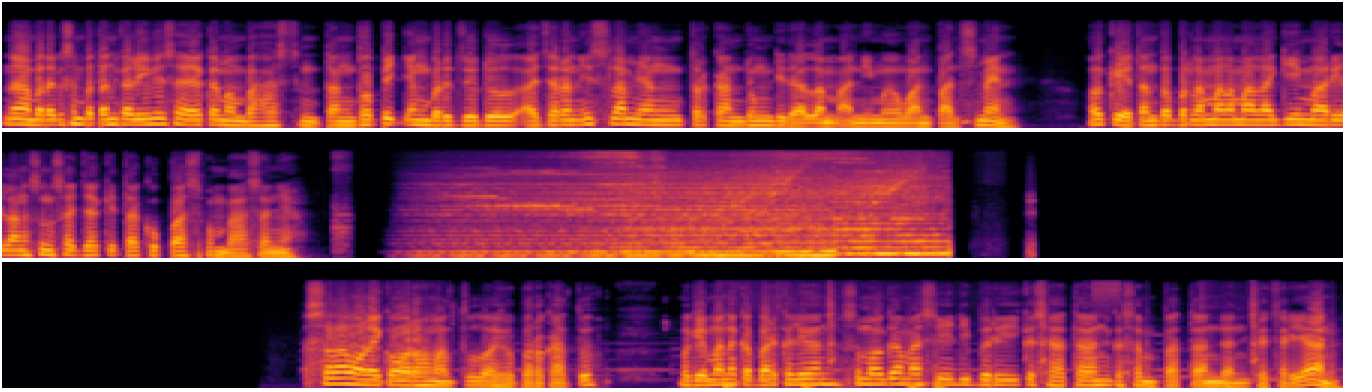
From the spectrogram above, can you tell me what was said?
Nah pada kesempatan kali ini saya akan membahas tentang topik yang berjudul Ajaran Islam yang terkandung di dalam anime One Punch Man. Oke tanpa berlama-lama lagi mari langsung saja kita kupas pembahasannya Assalamualaikum warahmatullahi wabarakatuh. Bagaimana kabar kalian? Semoga masih diberi kesehatan, kesempatan, dan keceriaan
